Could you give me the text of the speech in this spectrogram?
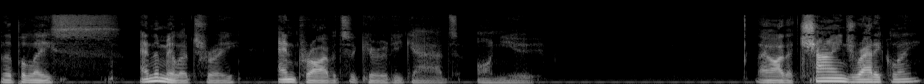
the police and the military and private security guards on you. They either change radically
